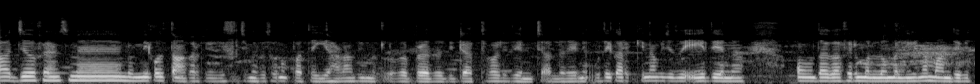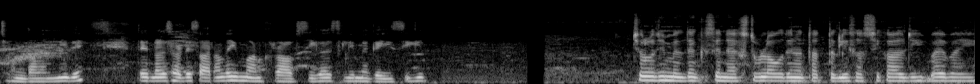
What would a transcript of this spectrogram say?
ਅੱਜ ਫਰੈਂਡਸ ਮੈਂ ਮੰਮੀ ਕੋਲ ਤਾਂ ਕਰਕੇ ਗਈ ਸੀ, ਜਿਵੇਂ ਕਿ ਤੁਹਾਨੂੰ ਪਤਾ ਹੀ ਆ ਹੈ ਨਾ ਵੀ ਮਤਲਬ ਬ੍ਰਦਰ ਦੀ ਡੈਥ ਵਾਲੇ ਦਿਨ ਚੱਲ ਰਹੇ ਨੇ, ਉਹਦੇ ਕਰਕੇ ਨਾ ਵੀ ਜਦੋਂ ਇਹ ਦਿਨ ਆਉਂਦਾ ਗਾ ਫਿਰ ਮੱਲੋ ਮੱਲੀ ਨਾ ਮਨ ਦੇ ਵਿੱਚ ਹੁੰਦਾ ਮੰਮੀ ਦੇ ਅਤੇ ਨਾਲੇ ਸਾਡੇ ਸਾਰਿਆਂ ਦਾ ਵੀ ਮਨ ਖਰਾਬ ਸੀਗਾ, ਇਸ ਲਈ ਮੈਂ ਗਈ ਸੀਗੀ। ਚਲੋ ਜੀ, ਮਿਲਦੇ ਹਾਂ ਕਿਸੇ ਨੈਕਸਟ ਵਲੌਗ ਦੇ ਨਾਲ, ਤਦ ਤੱਕ ਲਈ ਸਤਿ ਸ਼੍ਰੀ ਅਕਾਲ ਜੀ ਬਾਏ ਬਾਏ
